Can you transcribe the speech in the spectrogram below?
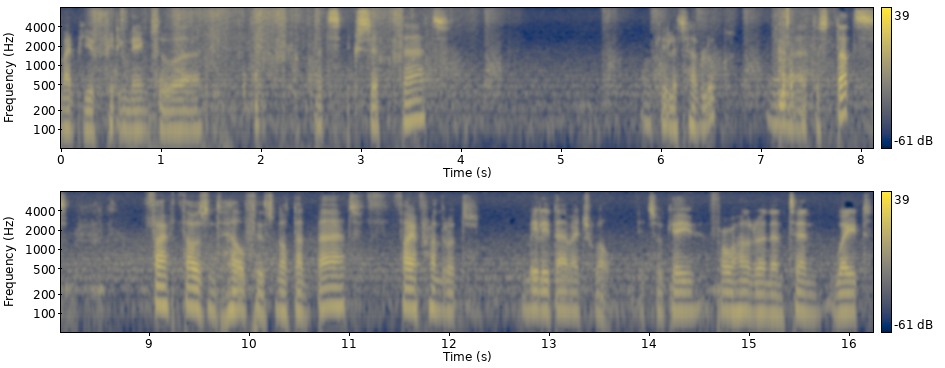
might be a fitting name, so uh, let's accept that. Okay, let's have a look uh, at the stats. 5000 health is not that bad. 500 melee damage, well, it's okay. 410 weight.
